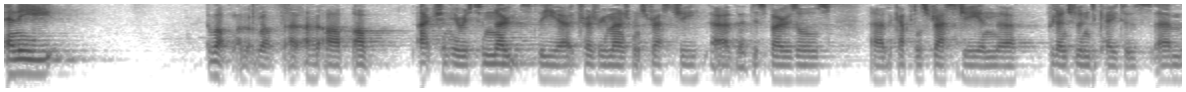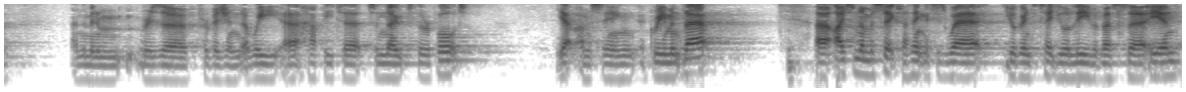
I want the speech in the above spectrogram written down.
any? Well, uh, well, uh, our, our action here is to note the uh, Treasury management strategy, uh, the disposals, uh, the capital strategy and the prudential indicators um, and the minimum reserve provision. Are we uh, happy to, to note the report? Yep, I'm seeing agreement there. Uh, item number six, I think this is where you're going to take your leave of us, uh, Ian.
